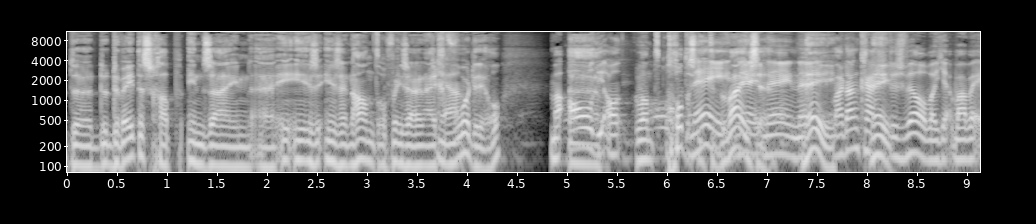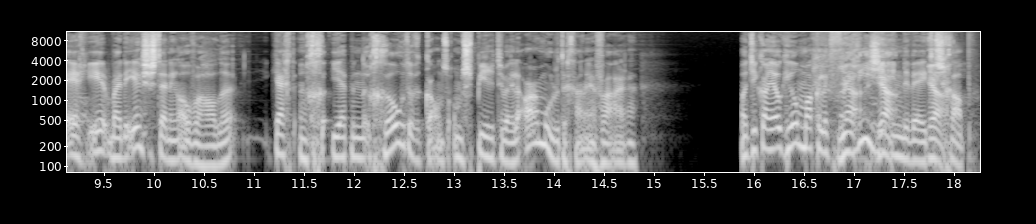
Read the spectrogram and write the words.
de, de, de wetenschap in zijn, uh, in, in zijn hand of in zijn eigen voordeel. Maar al die... Al... Want God is niet te bewijzen. Nee, nee, nee. Maar dan krijg je dus wel, wat je, waar we eer, bij de eerste stelling over hadden... Je, krijgt een, je hebt een grotere kans om spirituele armoede te gaan ervaren. Want je kan je ook heel makkelijk verliezen ja, in de wetenschap.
